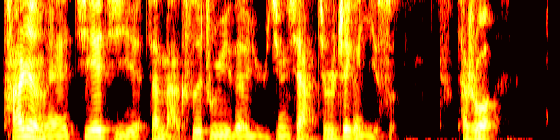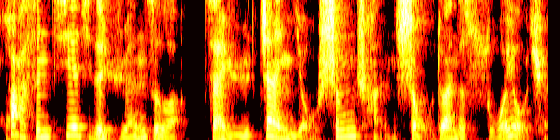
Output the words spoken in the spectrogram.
他认为阶级在马克思主义的语境下就是这个意思。他说，划分阶级的原则。在于占有生产手段的所有权，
